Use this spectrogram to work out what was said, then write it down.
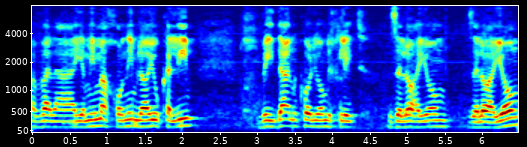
אבל הימים האחרונים לא היו קלים, ועידן כל יום החליט, זה לא היום, זה לא היום,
